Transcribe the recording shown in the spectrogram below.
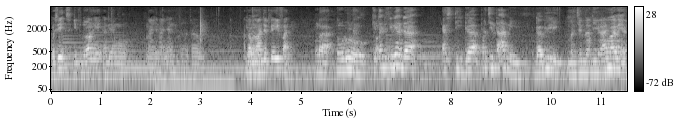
Gue sih segitu doang ya ada yang mau nanya-nanya gitu atau atau Gimana? lanjut ke Ivan? Enggak, tunggu dulu. Kita di sini ada S3 percintaan nih, Gabili. Bercinta di Gua nih. ya?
